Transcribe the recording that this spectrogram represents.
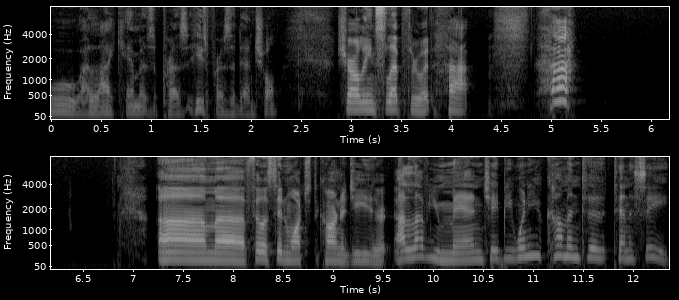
Ooh, I like him as a president. He's presidential. Charlene slept through it. Ha. Ha. Um, uh, Phyllis didn't watch the Carnage either. I love you, man. JB, when are you coming to Tennessee?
